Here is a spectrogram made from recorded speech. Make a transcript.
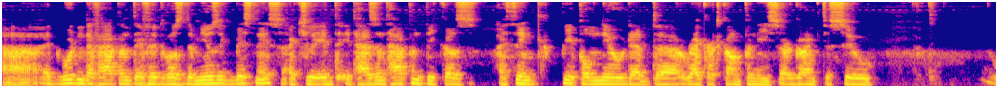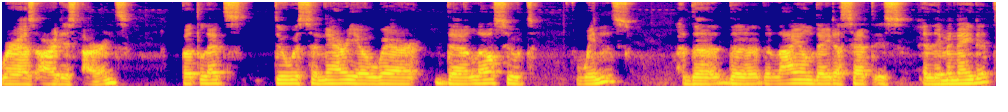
Uh, it wouldn't have happened if it was the music business. Actually, it, it hasn't happened because I think people knew that uh, record companies are going to sue, whereas artists aren't. But let's do a scenario where the lawsuit wins. The, the, the LAION data set is eliminated,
